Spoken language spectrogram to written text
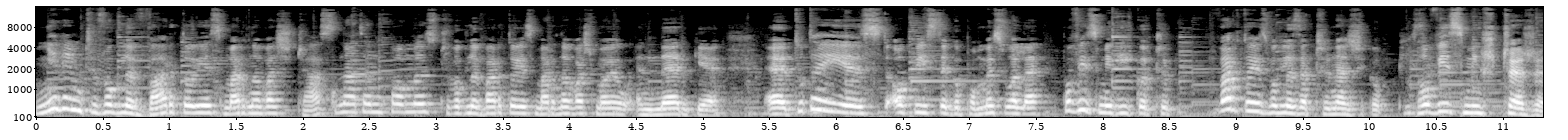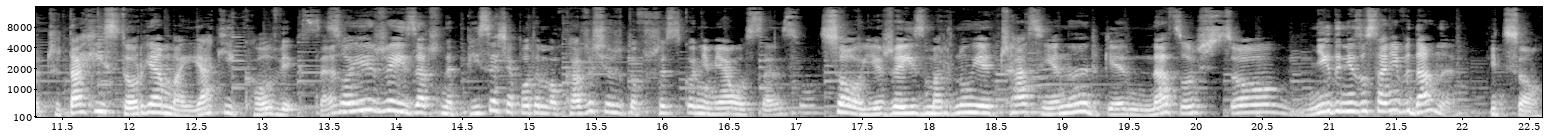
nie wiem, czy w ogóle warto jest marnować czas na ten pomysł, czy w ogóle warto jest marnować moją energię. E, tutaj jest opis tego pomysłu, ale powiedz mi tylko, czy warto jest w ogóle zaczynać go pisać? Powiedz mi szczerze, czy ta historia ma jakikolwiek sens? Co jeżeli zacznę pisać, a potem okaże się, że to wszystko nie miało sensu? Co jeżeli zmarnuję czas i energię na coś, co nigdy nie zostanie wydane? I co?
